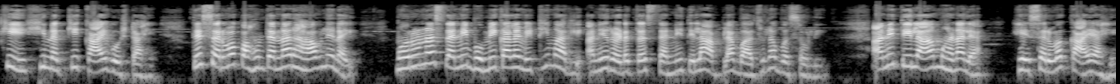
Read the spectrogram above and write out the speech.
की ही नक्की काय गोष्ट आहे. ते सर्व पाहून त्यांना राहावले नाही. म्हणूनच त्यांनी भूमिकाला मिठी मारली आणि रडतच त्यांनी तिला आपल्या बाजूला बसवली. आणि तिला म्हणाल्या हे सर्व काय आहे?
